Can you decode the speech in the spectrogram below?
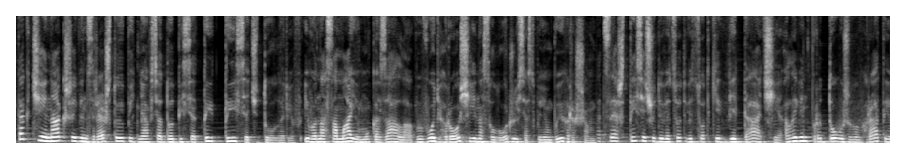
Так чи інакше, він зрештою піднявся до 10 тисяч доларів, і вона сама йому казала: виводь гроші і насолоджуйся своїм виграшем. Та це ж 1900% віддачі, але він продовжував грати і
